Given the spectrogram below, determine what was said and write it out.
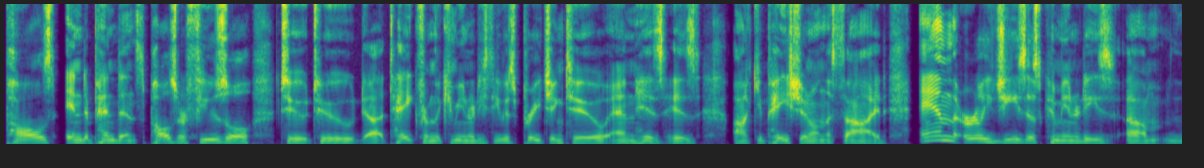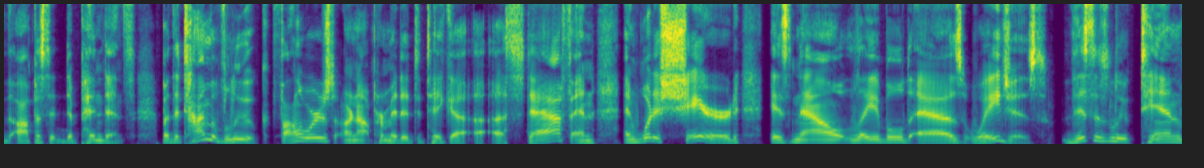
Paul's independence, Paul's refusal to to uh, take from the communities he was preaching to, and his his occupation on the side, and the early Jesus communities' um, opposite dependence. By the time of Luke, followers are not permitted to take a, a, a staff, and and what is shared is now labeled as wages. This is Luke 10,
